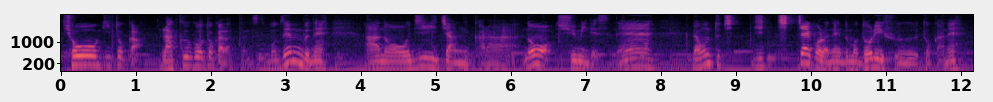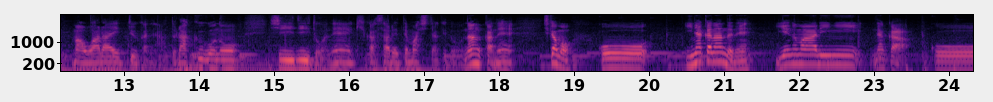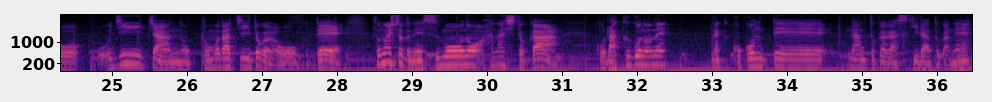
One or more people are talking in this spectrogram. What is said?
将棋とか落語とかだったんですけども全部ねあのおじいちゃんからの趣味ですね。だほんとちちっちゃい頃ねもドリフとかねまあお笑いっていうかねあと落語の CD とかね聞かされてましたけどなんかねしかもこう田舎なんでね家の周りになんかこうおじいちゃんの友達とかが多くてその人とね相撲の話とかこう落語のねなんか古今亭なんとかが好きだとかね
